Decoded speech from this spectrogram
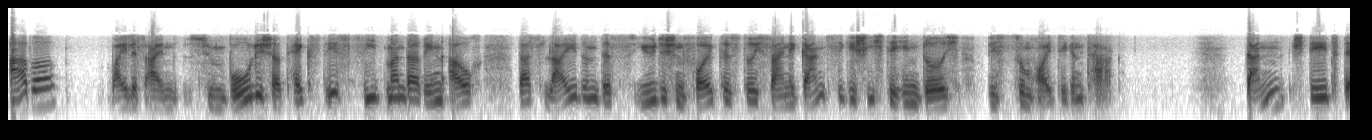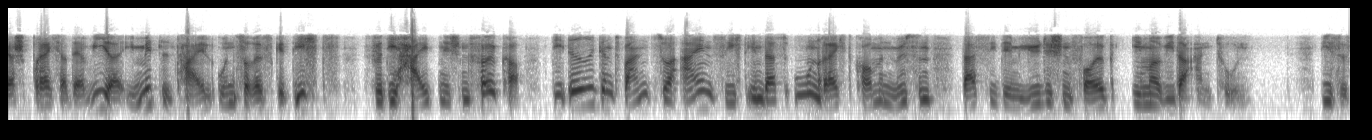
Aber weil es ein symbolischer Text ist, sieht man darin auch das Leiden des jüdischen Volkes durch seine ganze Geschichte hindurch bis zum heutigen Tag. Dann steht der Sprecher der Wir im Mittelteil unseres Gedichts für die heidnischen Völker, die irgendwann zur Einsicht in das Unrecht kommen müssen, das sie dem jüdischen Volk immer wieder antun. Dieses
